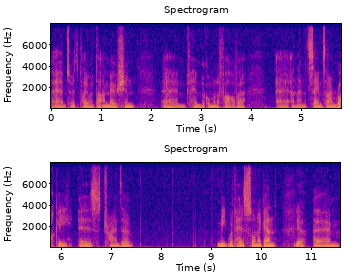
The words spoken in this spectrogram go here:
Um, so it's playing with that emotion, um, of him becoming a father, uh, and then at the same time, Rocky is trying to meet with his son again. Yeah. Um,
